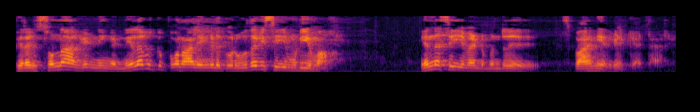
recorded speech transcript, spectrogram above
பிறகு சொன்னார்கள் நீங்கள் நிலவுக்கு போனால் எங்களுக்கு ஒரு உதவி செய்ய முடியுமா? என்ன செய்ய வேண்டும் என்று ஸ்பானியர்கள் கேட்டார்கள்.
